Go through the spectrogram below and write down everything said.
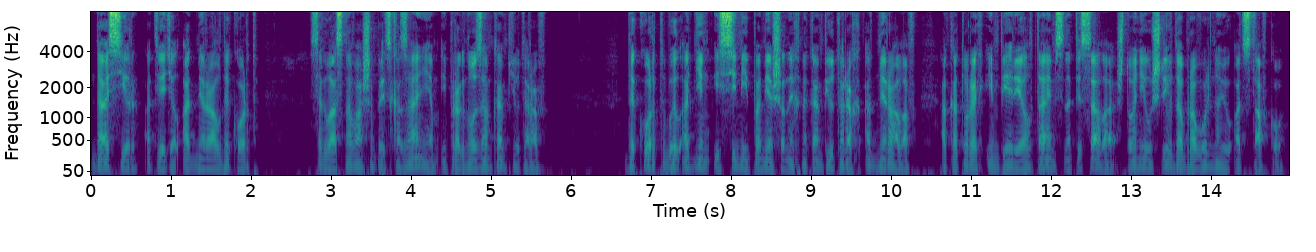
«Да, сир», — ответил адмирал Декорт, — «согласно вашим предсказаниям и прогнозам компьютеров». Декорт был одним из семи помешанных на компьютерах адмиралов, о которых Imperial Times написала, что они ушли в добровольную отставку.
